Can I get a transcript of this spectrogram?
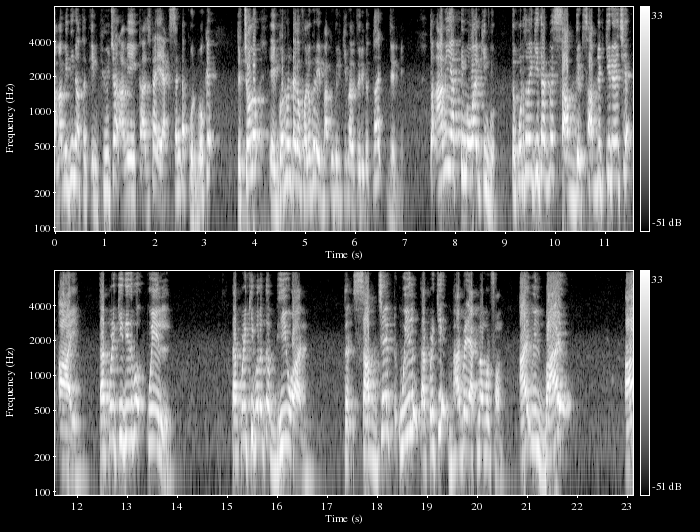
আগামী দিন, অর্থাৎ ইন ফিউচার আমি এই কাজটা, এই অ্যাকশনটা করব ওকে তো চলো, এই গঠনটাকে ফলো করে এই বাক্যগুলি কীভাবে তৈরি করতে হয় জেনে। তো আমি একটি মোবাইল কিনবো। তো প্রথমে কি থাকবে? সাবজেক্ট সাবজেক্ট কি রয়েছে? আই তারপরে কি দিয়ে দেবো? উইল তারপরে কি বলতো? ভি ওয়ান সাবজেক্ট উইল তারপরে কি? ভার্বের এক নম্বর form I will buy a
